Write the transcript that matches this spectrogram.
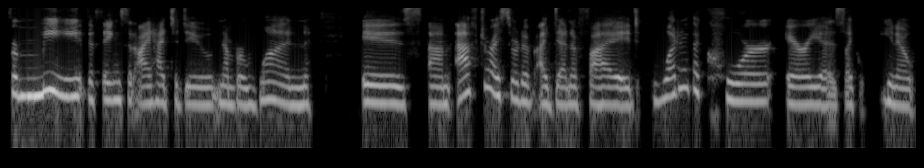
for me the things that i had to do number one is um, after I sort of identified what are the core areas, like, you know,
